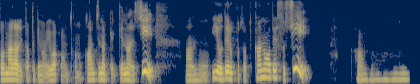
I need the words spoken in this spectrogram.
怒鳴られた時の違和感とかも感じなきゃいけないし、あの、家を出ることだって可能ですし、あのー、っ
